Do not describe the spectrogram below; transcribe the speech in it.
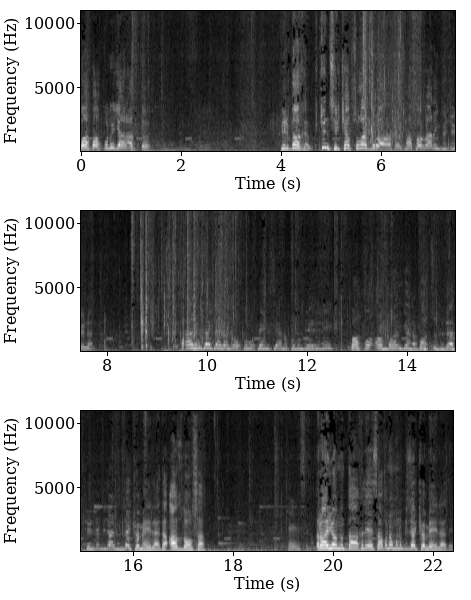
Bax, bax, bunu yaratdı. Bir baxın, bütün çirkab sular bura axır, motorların gücü ilə. Əlimizə gələn o pulu, pensiyanın pulunu veririk. Bax bu ambarı yenə başçı düzəltdirdi, bizə bizə kömək elədi, az da olsa. Rayonun daxili hesabına bunu bizə kömək elədi.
